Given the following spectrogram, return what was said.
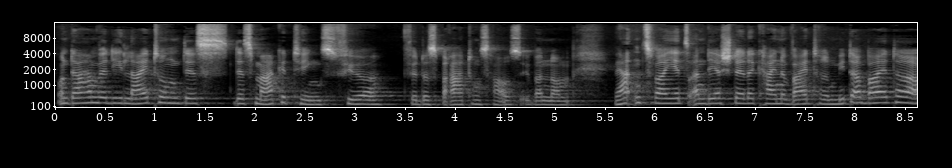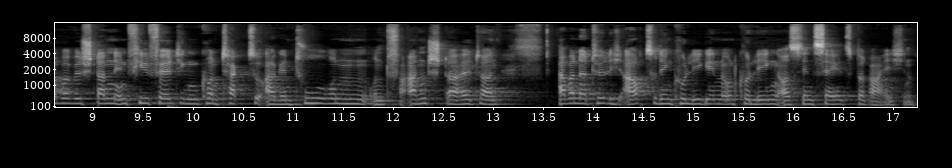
Und da haben wir die Leitung des, des Marketings für, für das Beratungshaus übernommen. Wir hatten zwar jetzt an der Stelle keine weiteren Mitarbeiter, aber wir standen in vielfältigen Kontakt zu Agenturen und Veranstaltern, aber natürlich auch zu den Kolleginnen und Kollegen aus den Sales-Bereichen.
